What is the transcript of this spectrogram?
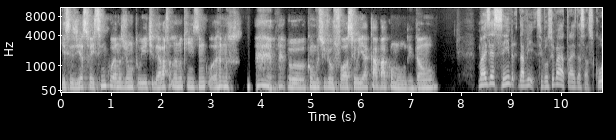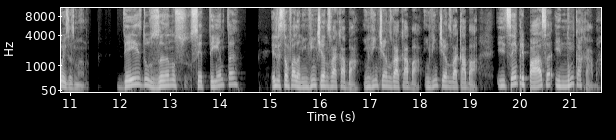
esses dias fez cinco anos de um tweet dela falando que em cinco anos o combustível fóssil ia acabar com o mundo. Então. Mas é sempre. Davi, se você vai atrás dessas coisas, mano, desde os anos 70, eles estão falando em 20 anos vai acabar, em 20 anos vai acabar, em 20 anos vai acabar. E sempre passa e nunca acaba.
